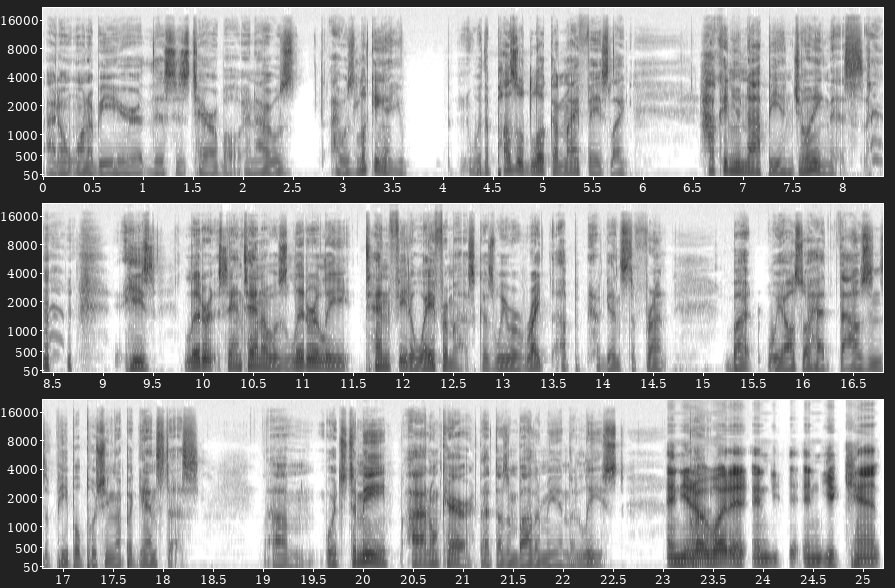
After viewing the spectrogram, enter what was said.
I don't want to be here. This is terrible." And I was, I was looking at you with a puzzled look on my face, like, "How can you not be enjoying this?" He's literally Santana was literally ten feet away from us because we were right up against the front but we also had thousands of people pushing up against us. Um, which to me, I don't care. That doesn't bother me in the least. And you know what? And and you can't.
